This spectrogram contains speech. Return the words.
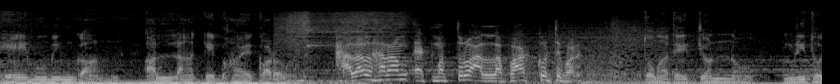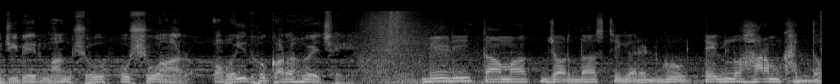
হে মুমিনগণ আল্লাহকে ভয় করো। হালাল হারাম একমাত্র আল্লাহ পাক করতে পারেন। তোমাদের জন্য মৃত জীবের মাংস ও সোয়ার অবৈধ করা হয়েছে। বিড়ি তামাক জর্দা সিগারেট গুড় এগুলো হারাম খাদ্য।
